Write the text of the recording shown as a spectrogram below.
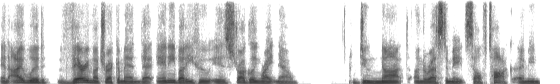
And I would very much recommend that anybody who is struggling right now do not underestimate self talk. I mean,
